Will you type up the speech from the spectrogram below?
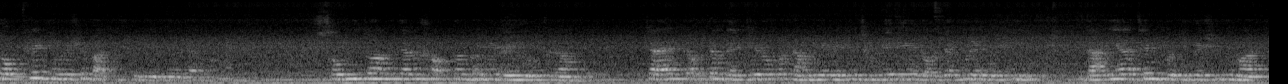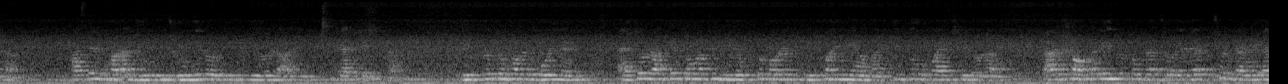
চোখে নিমেষে পাখি সরিয়ে দিয়ে গেল। ছবি তো আমি যেন স্বপ্ন ভেবে বেরিয়ে উঠলাম। চায়ের কাপটা বেঞ্চের ওপর নামিয়ে রেখে ছুটে দিয়ে দরজা খুলে দেখি দাঁড়িয়ে আছেন প্রতিবেশিনী মার্থা হাতে ধরা ঝুঁকির অতিথিও লাল জ্যাকেটটা বিব্রতভাবে বললেন, এত রাতে তোমাকে বিরক্ত করার ঠিক হয়নি আমার, কিন্তু উপায় ছিল না। কাল সকালেই তো তোমরা চলে যাচ্ছ, জানি না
